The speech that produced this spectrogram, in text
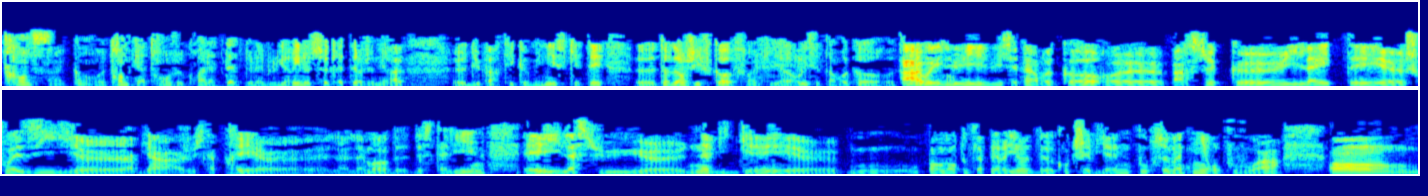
35 ans, euh, 34 ans je crois à la tête de la Bulgarie, le secrétaire général du Parti communiste qui était euh, Todor Zhivkov, hein, qui alors lui c'est un record. euh, Ah oui, 34 ans. lui, lui c'est un record euh, parce que il a été euh, choisi euh, ah bien juste après euh, la, la mort de, de Staline et il a su euh, naviguer euh, pendant toute la période khrouchtchevienne pour se maintenir au pouvoir en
